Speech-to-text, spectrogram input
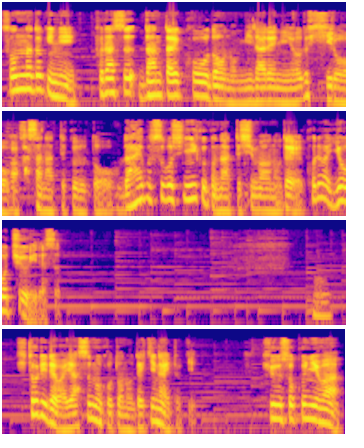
そんな時に、プラス団体行動の乱れによる疲労が重なってくると、だいぶ過ごしにくくなってしまうので、これは要注意です。一人では休むことのできない時、休息には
